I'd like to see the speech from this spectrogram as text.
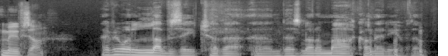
moves on. Everyone loves each other, and there's not a mark on any of them.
